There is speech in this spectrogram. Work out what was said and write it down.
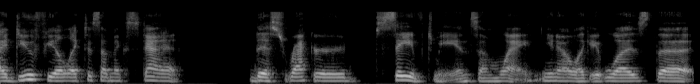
I do feel like to some extent, this record saved me in some way you know like it was the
